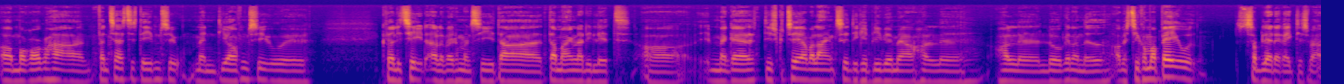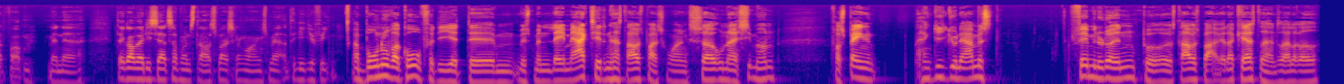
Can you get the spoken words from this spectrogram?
Og Marokko har en fantastisk defensiv, men de offensive øh, kvalitet, eller hvad kan man sige, der, der mangler de lidt. Og man kan diskutere, hvor lang tid de kan blive ved med at holde, øh, holde øh, lukket dernede. Og hvis de kommer bagud, så bliver det rigtig svært for dem. Men øh, det kan godt være, at de satser på en strafsparkskonkurrence mere. Det gik jo fint. Og Bono var god, fordi at, øh, hvis man lagde mærke til den her strafsparkskonkurrence, så Unai Simon fra Spanien, han gik jo nærmest fem minutter inden på straffesparket, der kastede han sig allerede.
